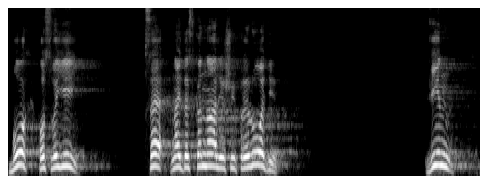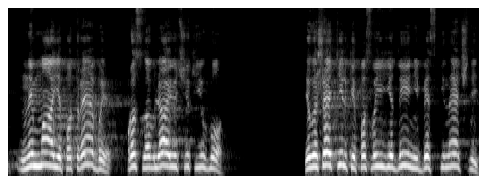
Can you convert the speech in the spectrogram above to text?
Бог по своїй все найдосконалішій природі, Він не має потреби, прославляючих Його. І лише тільки по своїй єдиній, безкінечній,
